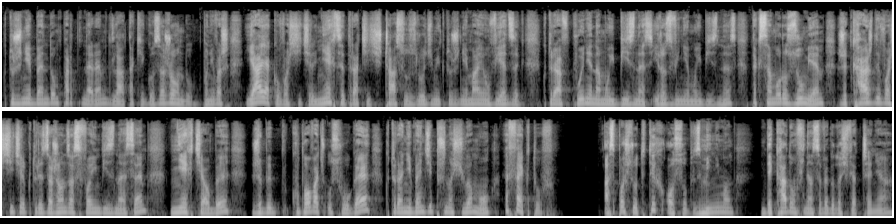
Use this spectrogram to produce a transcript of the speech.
którzy nie będą partnerem dla takiego zarządu, ponieważ ja jako właściciel nie chcę tracić czasu z ludźmi, którzy nie mają wiedzy, która wpłynie na mój biznes i rozwinie mój biznes. Tak samo rozumiem, że każdy właściciel, który zarządza swoim biznesem, nie chciałby, żeby kupować usługę, która nie będzie przynosiła mu efektów. A spośród tych osób z minimum dekadą finansowego doświadczenia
